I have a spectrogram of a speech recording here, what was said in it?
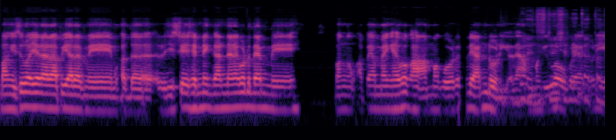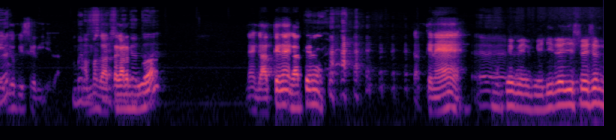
මං ඉසුරු අයියට අර අපි අර මේ මොකද්ද රෙජිස්ට්‍රේෂන් එක ගන්න යනකොට දැන් මේ මං අපේ අම්මෙන් ඇහුවා අම්මා කොහෙටද යන්න ඕනි? කියලා. අම්මා කිව්වා ඔකට යන්න ඕනි. ඒජ් එකට කියලා. අම්මා ගත්ත කට කිව්වා. නෑ ගත්තේ නෑ ගත්තේ නෑ. ගත්තේ නෑ. මේ වෙඩි රෙජිස්ට්‍රේෂන්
